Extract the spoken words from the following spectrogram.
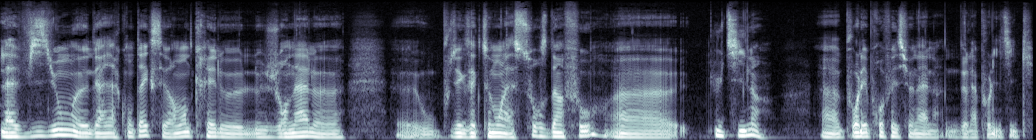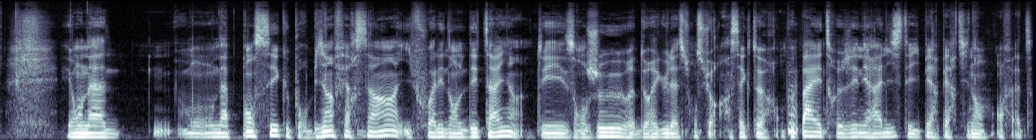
La vision euh, derrière contexte, c'est vraiment de créer le, le journal, euh, euh, ou plus exactement la source d'infos euh, utile euh, pour les professionnels de la politique. Et on a, on a pensé que pour bien faire ça, il faut aller dans le détail des enjeux de régulation sur un secteur. On ne peut Ouais. pas être généraliste et hyper pertinent, en fait.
